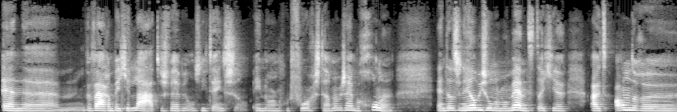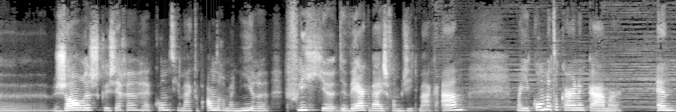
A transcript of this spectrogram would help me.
En uh, we waren een beetje laat, dus we hebben ons niet eens enorm goed voorgesteld, maar we zijn begonnen. En dat is een heel bijzonder moment dat je uit andere genres, kun je zeggen, hè, komt. Je maakt op andere manieren, vlieg je de werkwijze van muziek maken aan. Maar je komt met elkaar in een kamer en,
